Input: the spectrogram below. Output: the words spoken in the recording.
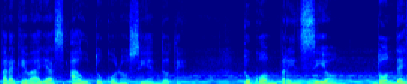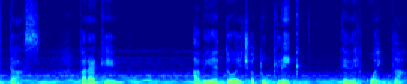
para que vayas autoconociéndote, tu comprensión, dónde estás, para que, habiendo hecho tu clic, te des cuenta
